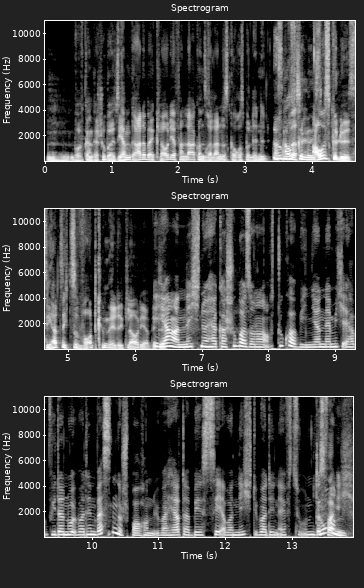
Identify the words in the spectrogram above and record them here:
Mhm. Wolfgang Kaschuber, Sie haben gerade bei Claudia van Laak, unserer Landeskorrespondentin, irgendwas ausgelöst. ausgelöst. Sie hat sich zu Wort gemeldet, Claudia, bitte. Ja, nicht nur Herr Kaschuber, sondern auch du, Corbinian, nämlich ihr habt wieder nur über den Westen gesprochen, über Hertha BSC, aber nicht über den FC Union. Das war ich.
